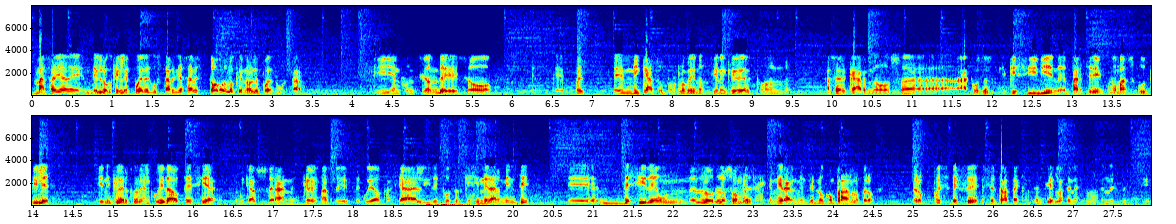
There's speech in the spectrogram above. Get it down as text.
más allá de, de lo que le puede gustar, ya sabes todo lo que no le puede gustar. Y en función de eso, eh, pues en mi caso por lo menos tiene que ver con acercarnos a, a cosas que si bien parecerían como más útiles, tienen que ver con el cuidado. Te decía, en mi caso serán cremas de, de cuidado facial y de cosas que generalmente eh, decide un, lo- los hombres generalmente no comprarlo, pero pero pues ese, se trata de consentirlas en este, en este sentido.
